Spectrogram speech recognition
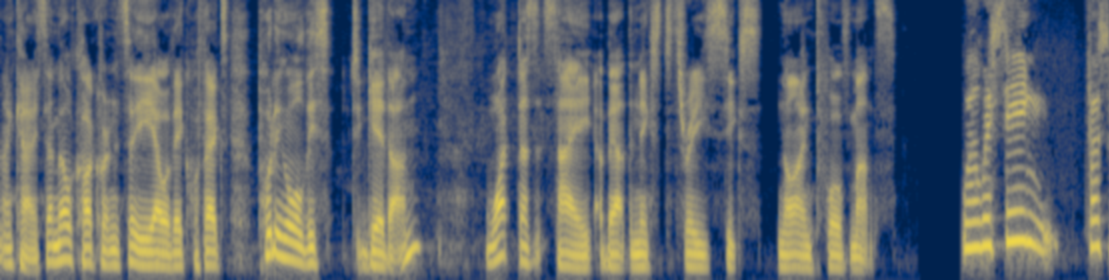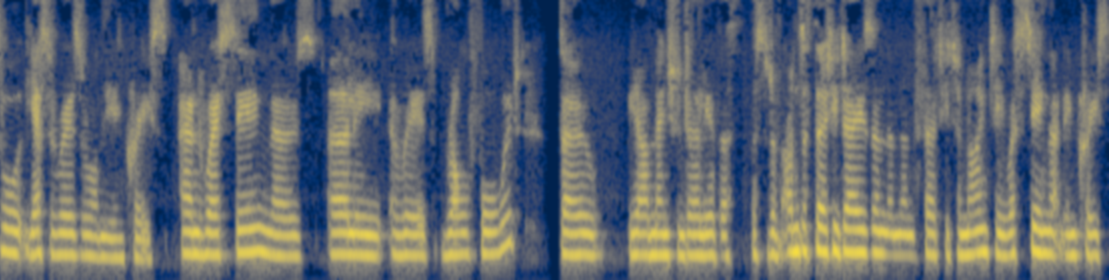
Okay, so Mel Cochrane, CEO of Equifax, putting all this together, what does it say about the next three, six, nine, 12 months? Well, we're seeing, first of all, yes, arrears are on the increase, and we're seeing those early arrears roll forward. So, you know, I mentioned earlier the, the sort of under 30 days and then, then 30 to 90, we're seeing that increase.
